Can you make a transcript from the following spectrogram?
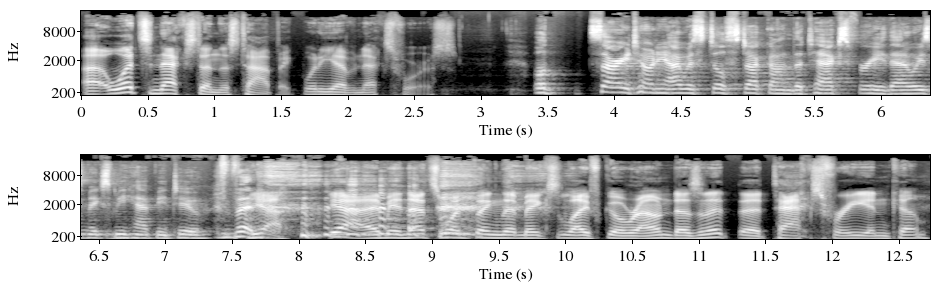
Uh, what's next on this topic? What do you have next for us? Well, sorry, Tony, I was still stuck on the tax free. That always makes me happy too. But yeah, yeah, I mean that's one thing that makes life go round, doesn't it? The tax free income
